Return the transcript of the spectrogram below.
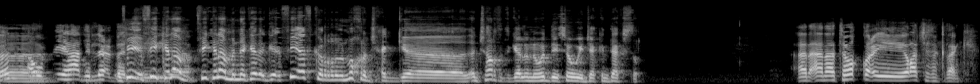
آه، أو في هذه اللعبة في في كلام في كلام إنه قال- في أذكر المخرج حق Uncharted قال إنه وده يسوي Jak and Daxter أنا أنا توقعي Ratchet Clank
